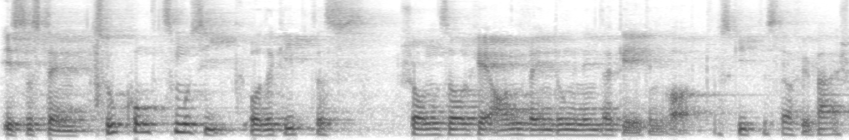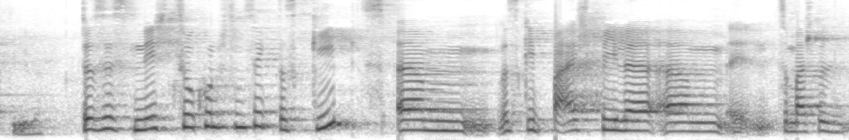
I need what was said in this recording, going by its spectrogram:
Ist das denn Zukunftsmusik oder gibt es schon solche Anwendungen in der Gegenwart? Was gibt es da für Beispiele? Das ist nicht Zukunftsmusik, das gibt's. Ähm, es gibt Beispiele, ähm, zum Beispiel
